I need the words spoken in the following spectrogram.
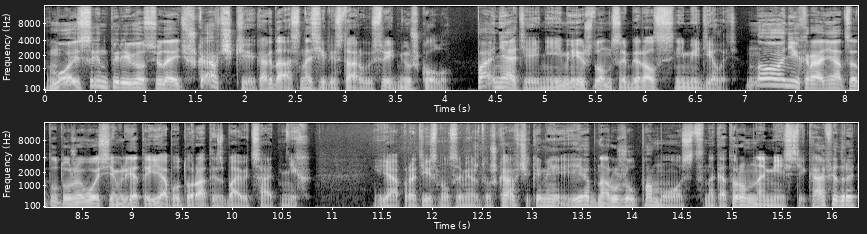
Мой сын перевез сюда эти шкафчики, когда сносили старую среднюю школу. Понятия не имею, что он собирался с ними делать. Но они хранятся тут уже восемь лет, и я буду рад избавиться от них. Я протиснулся между шкафчиками и обнаружил помост, на котором на месте кафедры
